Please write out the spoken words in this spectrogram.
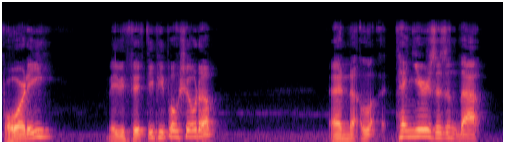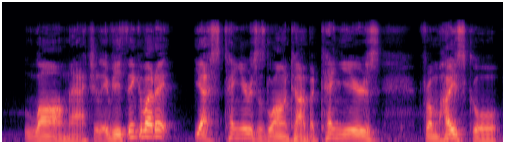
40, maybe 50 people showed up. And 10 years isn't that long, actually. If you think about it, yes, 10 years is a long time, but 10 years from high school,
